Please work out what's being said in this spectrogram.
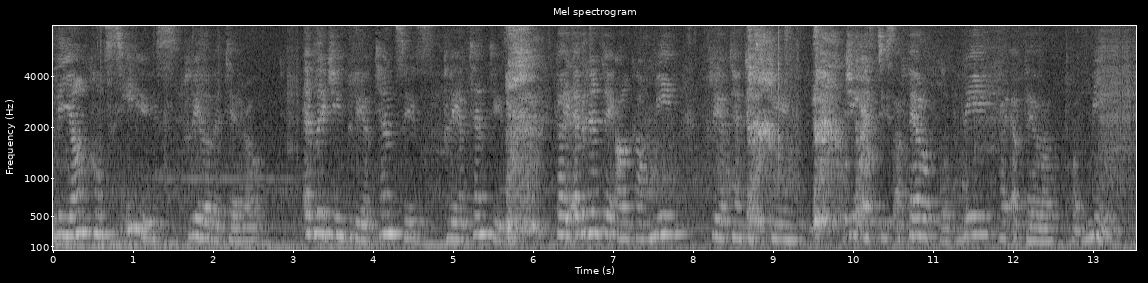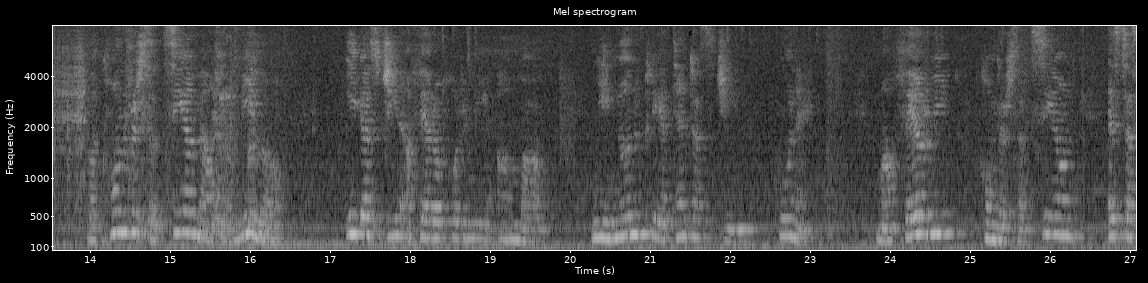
li jam consiis pri la vetero, eble gin priatensis, priatentis, cae evidente anca mi priatentis gin, gi estis afero por li, cae afero por mi la conversazia malfamilo igas gin afero por ni amba. Ni nun pli atentas gin, cune. Malfermi conversacion estas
